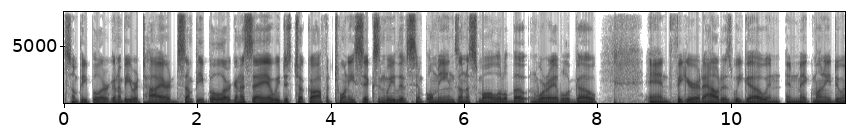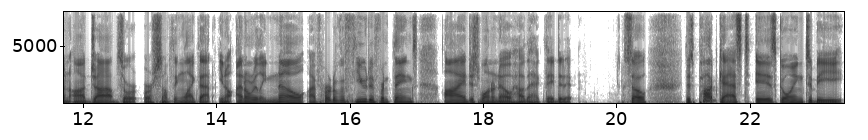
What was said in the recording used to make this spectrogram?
Some people are going to be retired. Some people are going to say, we just took off at 26 and we live simple means on a small little boat and we're able to go and figure it out as we go and, and make money doing odd jobs or, or something like that. You know, I don't really know. I've heard of a few different things. I just want to know how the heck they did it. So, this podcast is going to be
